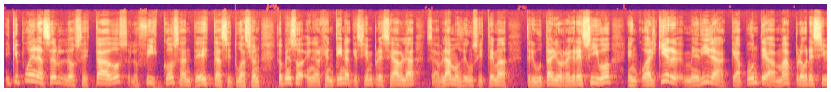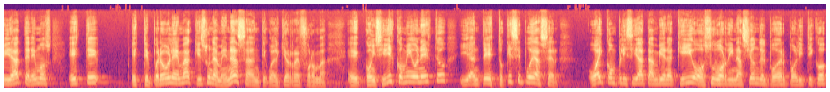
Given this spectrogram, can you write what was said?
¿Y qué pueden hacer los estados, los fiscos, ante esta situación? Yo pienso en Argentina que siempre se habla, hablamos de un sistema tributario regresivo, en cualquier medida que apunte a más progresividad tenemos este este problema que es una amenaza ante cualquier reforma. Eh, ¿Coincidís conmigo en esto? Y ante esto, ¿qué se puede hacer? ¿O hay complicidad también aquí o subordinación del poder político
